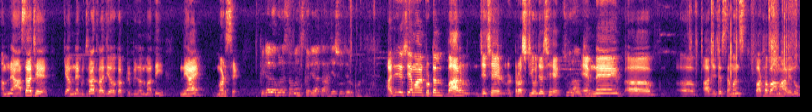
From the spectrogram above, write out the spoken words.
અમને આશા છે કે અમને ગુજરાત રાજ્ય વકફ ટ્રિબ્યુનલમાંથી ન્યાય મળશે. કેટલા લોકોને સમન્સ કર્યા હતા? આજે શું થયું કોર્ટમાં? આજે જે છે એમાં ટોટલ બાર જે છે ટ્રસ્ટીઓ જે છે? એમને આ જે છે સમન્સ પાઠવવામાં આવેલું.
